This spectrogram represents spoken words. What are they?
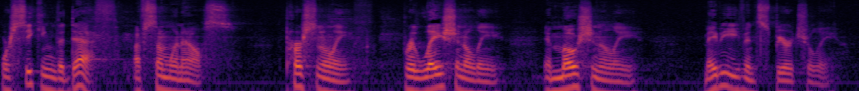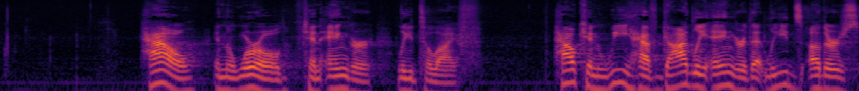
We're seeking the death of someone else, personally, relationally, emotionally, maybe even spiritually. How in the world can anger lead to life? How can we have godly anger that leads others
